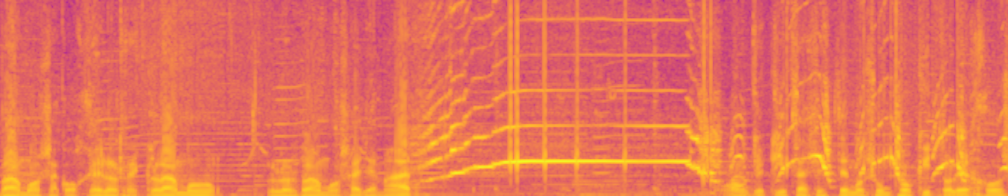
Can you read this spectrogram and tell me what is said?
Vamos a coger el reclamo, los vamos a llamar. Aunque quizás estemos un poquito lejos.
